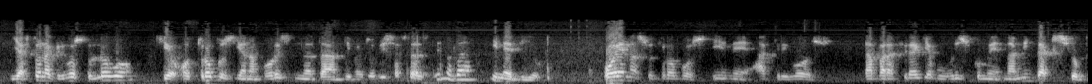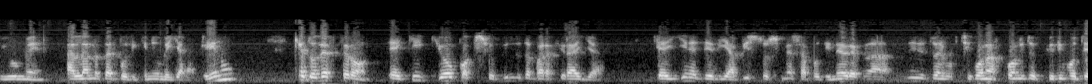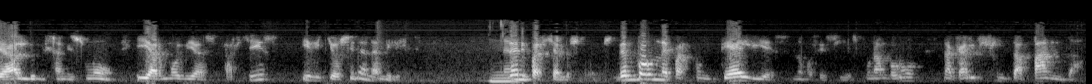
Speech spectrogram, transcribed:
Γι' αυτόν ακριβώς το λόγο και ο τρόπος για να μπορέσει να τα αντιμετωπίσει αυτά τα ζητήματα είναι δύο. Ο ένας ο τρόπος είναι ακριβώς τα παραθυράκια που βρίσκουμε να μην τα αξιοποιούμε αλλά να τα υποδεικνύουμε για να κλείνουν. Και το δεύτερο, εκεί και όπου αξιοποιούνται τα παραθυράκια και γίνεται διαπίστωση μέσα από την έρευνα είτε των εποπτικών αρχών είτε οποιοδήποτε άλλου μηχανισμού ή αρμόδιας αρχής, η δικαιοσύνη να μιλήσει. Ναι. Δεν υπάρχει άλλος τρόπος. Δεν μπορούν να υπάρχουν τέλειες νομοθεσίες που να μπορούν να καλύψουν τα πάντα.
